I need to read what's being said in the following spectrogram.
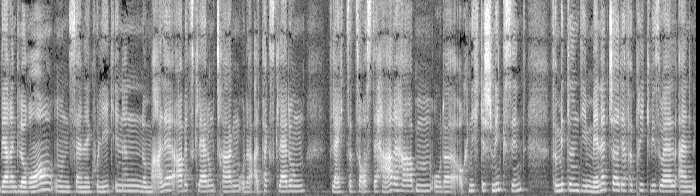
Während Laurent und seine KollegInnen normale Arbeitskleidung tragen oder Alltagskleidung, vielleicht zerzauste Haare haben oder auch nicht geschminkt sind, vermitteln die Manager der Fabrik visuell ein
